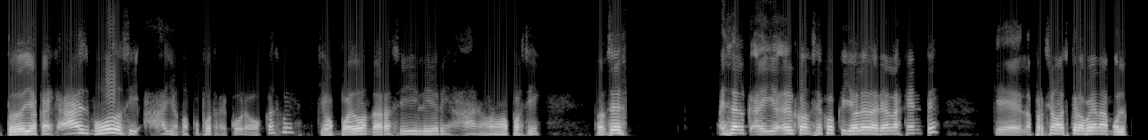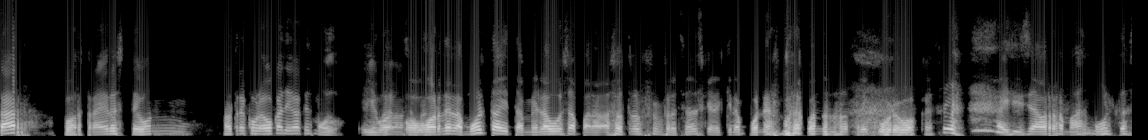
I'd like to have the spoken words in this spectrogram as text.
Entonces yo caí, ah, es mudo, sí. Ah, yo no ocupo traer cubrebocas, güey. Yo puedo andar así libre. Ah, no, no, pues sí. Entonces, ese es el, el consejo que yo le daría a la gente, que la próxima vez que lo vayan a multar por traer este un no trae cubrebocas, diga que es mudo. Y o guarde la multa y también la usa para las otras infracciones que le quieran poner para cuando no trae cubrebocas. Ahí sí se ahorra más multas.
